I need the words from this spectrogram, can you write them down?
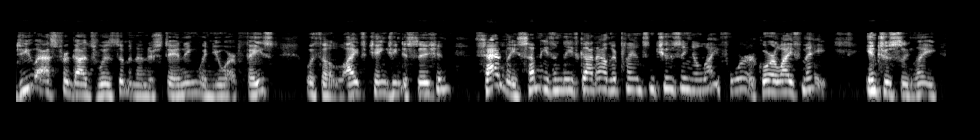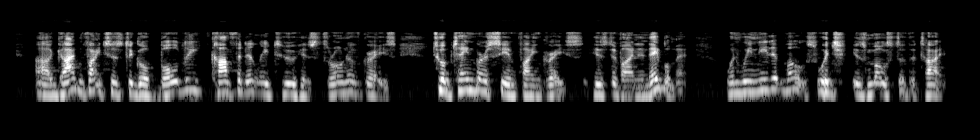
do you ask for God's wisdom and understanding when you are faced with a life-changing decision Sadly, some even leave God out of their plans in choosing a life work or a life mate. Interestingly, uh, God invites us to go boldly, confidently to his throne of grace to obtain mercy and find grace, his divine enablement, when we need it most, which is most of the time.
